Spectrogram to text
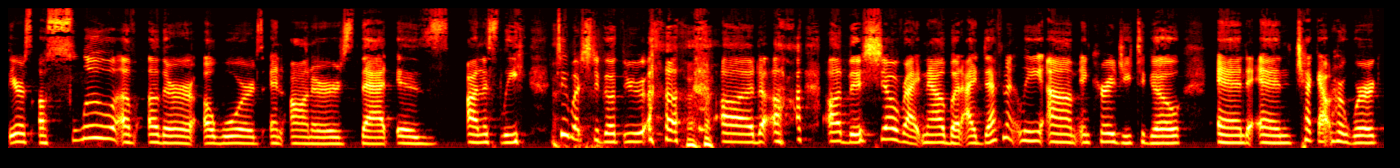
there's a slew of other awards and honors that is honestly too much to go through on uh, on this show right now. But I definitely um, encourage you to go and and check out her work,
